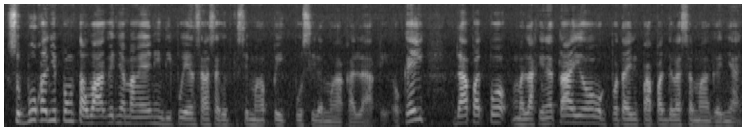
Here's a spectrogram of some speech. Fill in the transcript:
subukan niyo pong tawagan niya mga yan hindi po yan sasagot kasi mga fake po sila mga kalaki okay dapat po malaki na tayo wag po tayong papadala sa mga ganyan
